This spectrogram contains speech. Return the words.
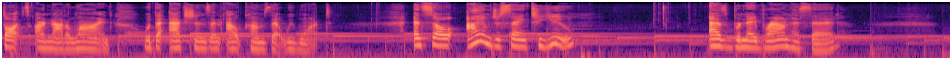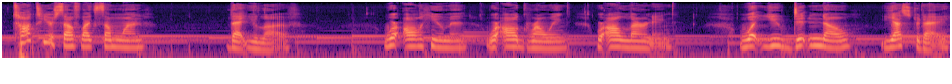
thoughts are not aligned with the actions and outcomes that we want. And so I am just saying to you, as Brene Brown has said, talk to yourself like someone that you love. We're all human, we're all growing, we're all learning. What you didn't know yesterday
